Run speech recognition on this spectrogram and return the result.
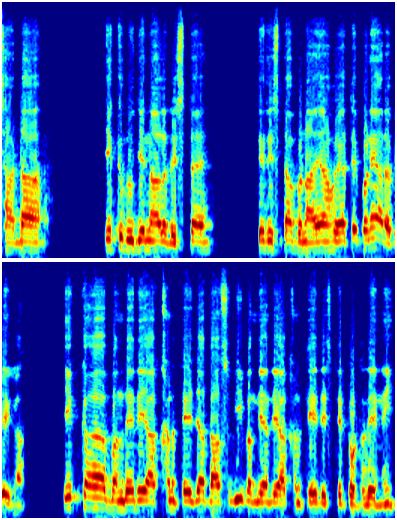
ਸਾਡਾ ਇੱਕ ਦੂਜੇ ਨਾਲ ਰਿਸ਼ਤਾ ਹੈ ਤੇ ਰਿਸ਼ਤਾ ਬਣਾਇਆ ਹੋਇਆ ਤੇ ਬਣਿਆ ਰਹੇਗਾ। ਇੱਕ ਬੰਦੇ ਦੇ ਆਖਣ ਤੇ ਜਾਂ 10-20 ਬੰਦਿਆਂ ਦੇ ਆਖਣ ਤੇ ਰਿਸ਼ਤੇ ਟੁੱਟਦੇ ਨਹੀਂ।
